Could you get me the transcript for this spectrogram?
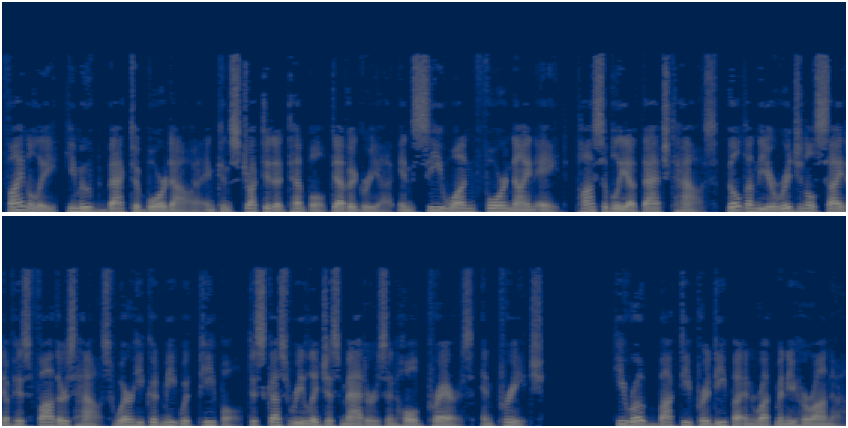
Finally, he moved back to Bordawa and constructed a temple Devagriya in c. 1498, possibly a thatched house, built on the original site of his father's house where he could meet with people, discuss religious matters and hold prayers, and preach. He wrote Bhakti Pradipa and Rukmani Harana.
